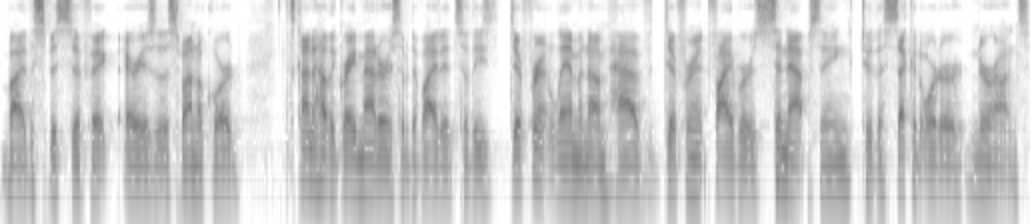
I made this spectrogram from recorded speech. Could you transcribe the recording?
by the specific areas of the spinal cord. It's kind of how the gray matter is subdivided. So these different lamina have different fibers synapsing to the second order neurons.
